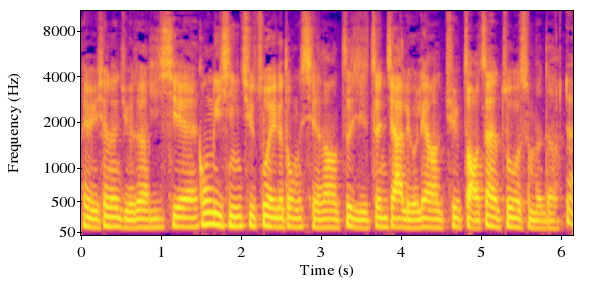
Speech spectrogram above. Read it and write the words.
那有些人觉得一些功利心去做一个东西，让自己增加流量，去找赞助什么的。对，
